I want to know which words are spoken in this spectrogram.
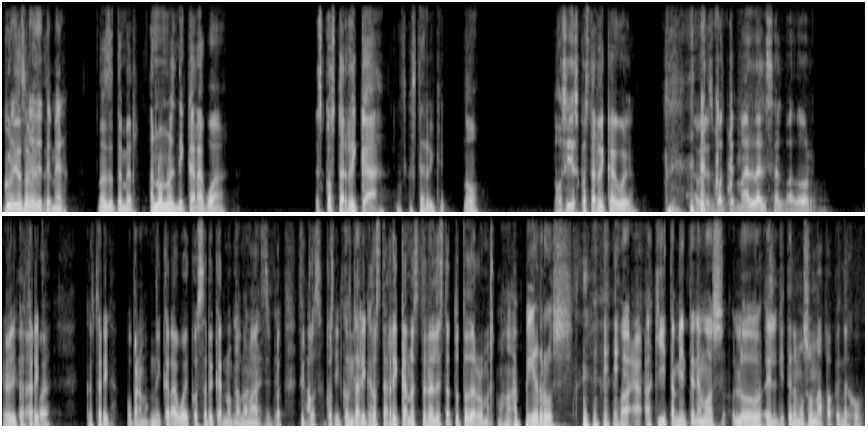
curiosamente. es de temer. No es de temer. Ah, no, no es Nicaragua. Es Costa Rica. ¿Es Costa Rica? No. No, sí, es Costa Rica, güey. A ver, es Guatemala, El Salvador. Creo que Costa Rica. Nicaragua. Costa Rica. ¿O Panamá? Nicaragua y Costa Rica. No, No, Panamá. Panamá, Sí, sí. pa- sí, Ah, Costa Rica. Costa Rica no está en el Estatuto de Roma. Ah, perros. A- a- Aquí también tenemos lo, el... Aquí tenemos un mapa, pendejo.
